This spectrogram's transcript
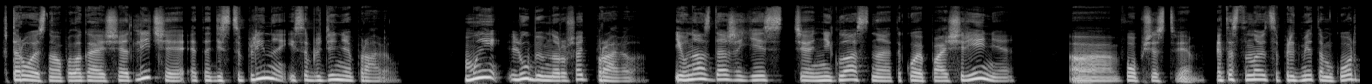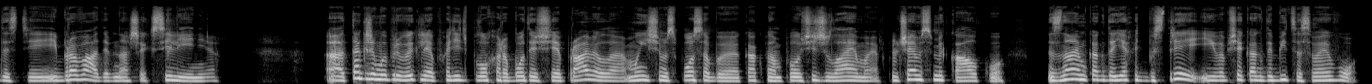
Второе основополагающее отличие – это дисциплина и соблюдение правил. Мы любим нарушать правила. И у нас даже есть негласное такое поощрение э, в обществе. Это становится предметом гордости и бравады в наших селениях. А также мы привыкли обходить плохо работающие правила. Мы ищем способы, как нам получить желаемое, включаем смекалку, знаем, как доехать быстрее и вообще как добиться своего.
